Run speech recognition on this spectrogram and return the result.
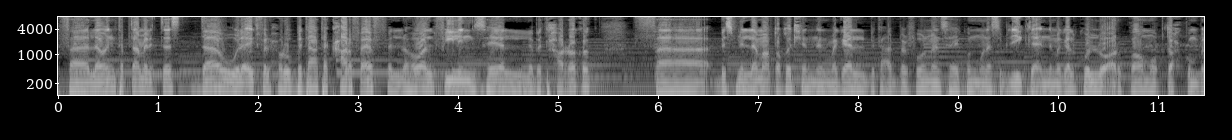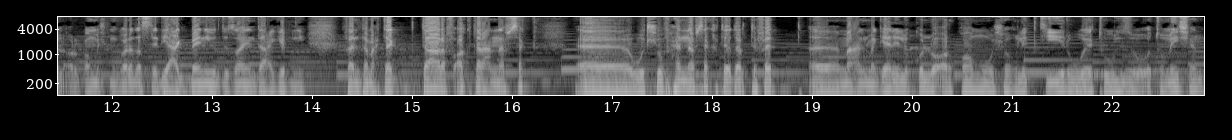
فلو أنت بتعمل ال test ده ولقيت في الحروف بتاعتك حرف F اللي هو ال feelings هي اللي بتحركك فبسم الله ما أعتقدش إن المجال بتاع ال performance هيكون مناسب ليك لأن مجال كله أرقام وبتحكم بالأرقام مش مجرد أصل دي عجباني وال design ده عاجبني. فأنت محتاج تعرف أكتر عن نفسك آه وتشوف هل نفسك هتقدر ت fit آه مع المجال اللي كله أرقام وشغل كتير و tools و automation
